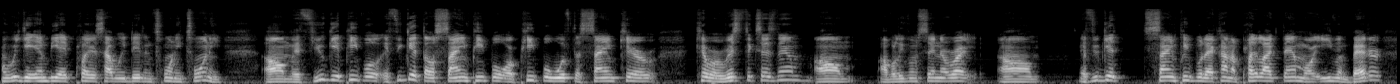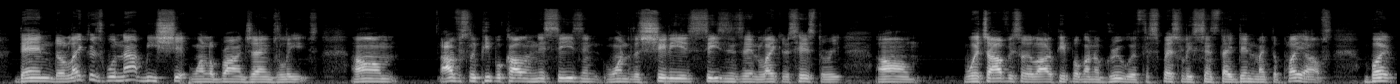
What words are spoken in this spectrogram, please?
or we get NBA players how we did in 2020. Um, if you get people, if you get those same people or people with the same char- characteristics as them, um, I believe I'm saying that right. Um, if you get same people that kind of play like them or even better, then the Lakers will not be shit when LeBron James leaves. Um, obviously, people calling this season one of the shittiest seasons in Lakers history. Um, which obviously a lot of people are going to agree with, especially since they didn't make the playoffs. But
